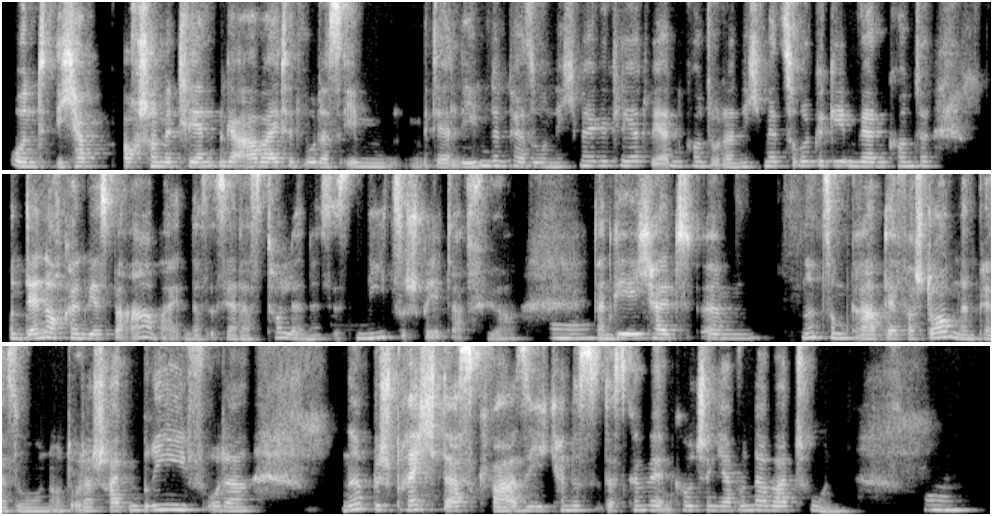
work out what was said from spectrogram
Und ich habe auch schon mit Klienten gearbeitet, wo das eben mit der lebenden Person nicht mehr geklärt werden konnte oder nicht mehr zurückgegeben werden konnte. Und dennoch können wir es bearbeiten. Das ist ja das Tolle. Ne? Es ist nie zu spät dafür. Mhm. Dann gehe ich halt ähm, ne, zum Grab der verstorbenen Person und oder schreibe einen Brief oder ne, bespreche das quasi. Ich kann das, das können wir im Coaching ja wunderbar tun. Mhm.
